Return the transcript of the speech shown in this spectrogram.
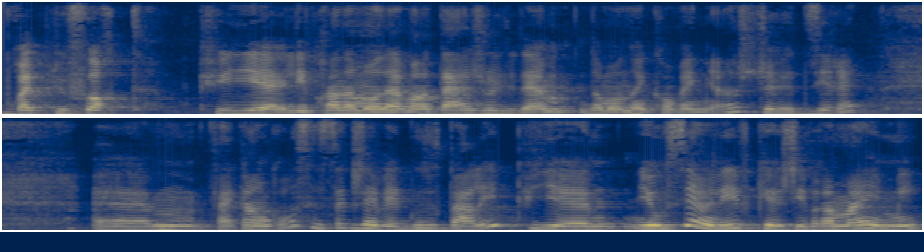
pour être plus forte, puis les prendre à mon avantage au lieu de mon inconvénient, je dirais. Euh, fait qu'en gros, c'est ça que j'avais le goût de vous parler. Puis euh, il y a aussi un livre que j'ai vraiment aimé.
